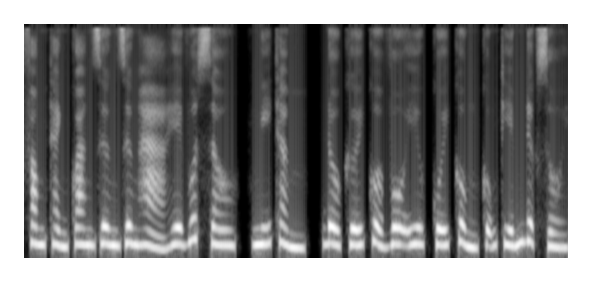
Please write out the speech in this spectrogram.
Phong thành quang dương dương hả hê vuốt sâu, nghĩ thầm, đồ cưới của vô ưu cuối cùng cũng kiếm được rồi.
